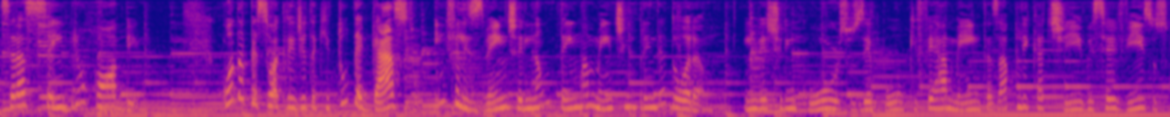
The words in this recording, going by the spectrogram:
será sempre um hobby. Quando a pessoa acredita que tudo é gasto, infelizmente ele não tem uma mente empreendedora. Investir em cursos, e-book, ferramentas, aplicativos e serviços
